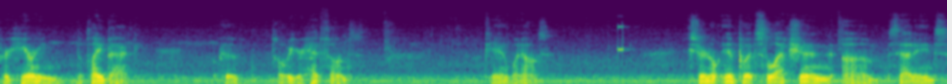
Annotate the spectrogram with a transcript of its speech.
for hearing the playback over your headphones. Okay what else? External input selection um, settings.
